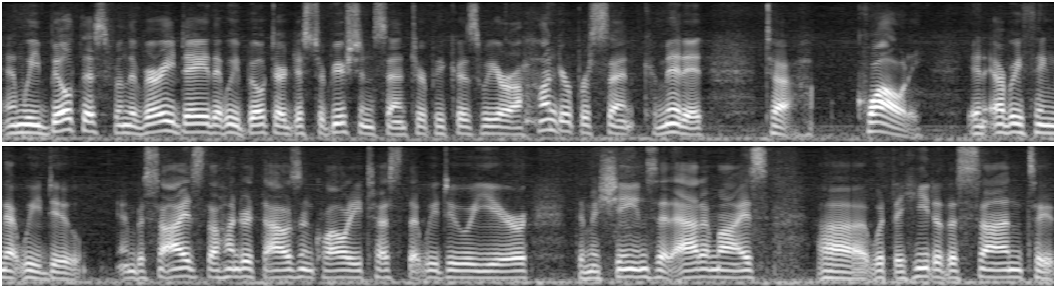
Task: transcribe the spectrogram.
And we built this from the very day that we built our distribution center because we are 100% committed to quality in everything that we do. And besides the 100,000 quality tests that we do a year, the machines that atomize uh, with the heat of the sun to,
